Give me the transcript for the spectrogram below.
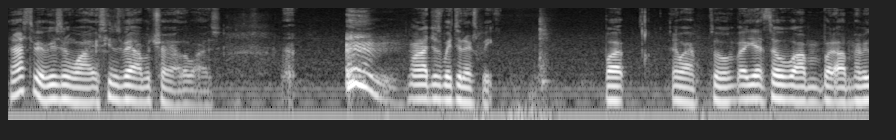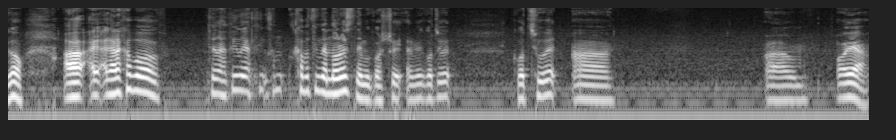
There has to be a reason why. It seems very arbitrary otherwise. why not just wait till next week? But anyway, so I guess so. Um, but um, here we go. Uh, I, I got a couple of things. I think I think some couple of things I noticed. Then we go straight. Let me go to it. Go to it. Uh. Um. Oh yeah.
